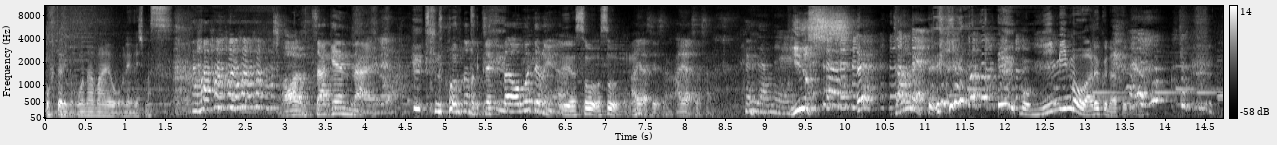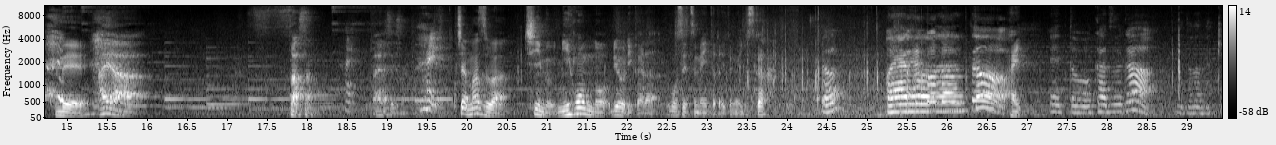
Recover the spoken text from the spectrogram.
お二人のお名前をお願いします。おいふざけんなよ。そんなの絶対覚えてるんや。いやそうそう綾瀬さん綾瀬さん。変だね。よし。残念。もう耳も悪くなってるよ。ねえ。綾ささん。はい。綾瀬さん。はい。じゃあまずはチーム日本の料理からご説明いただいてもいいですか？親子丼とはいえっ、とおかずがえっ、となんだっけ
